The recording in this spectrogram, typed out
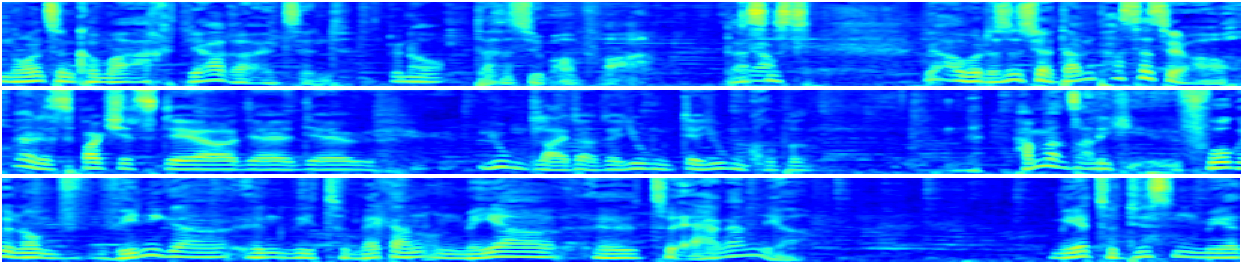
19,8 Jahre alt sind. Genau. Das ist überhaupt wahr. Das Ja. ist, ja, aber das ist ja, dann passt das ja auch. Ja, das ist praktisch jetzt der, der, der Jugendleiter der, Jugend, der Jugendgruppe. Haben wir uns eigentlich vorgenommen, weniger irgendwie zu meckern und mehr äh, zu ärgern? Ja. Mehr zu dissen, mehr,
